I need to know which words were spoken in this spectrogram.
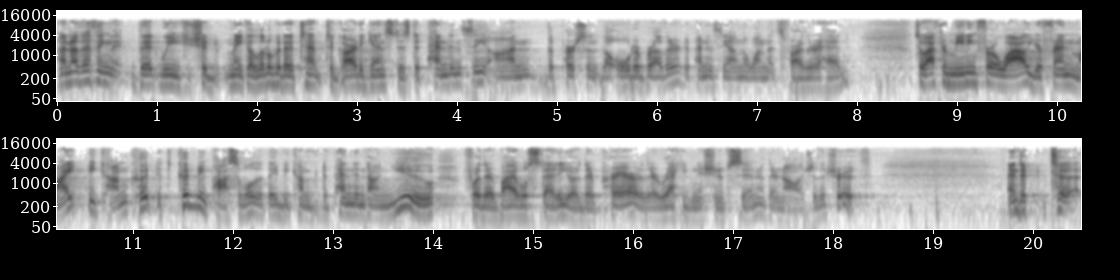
Another thing that, that we should make a little bit of attempt to guard against is dependency on the person, the older brother, dependency on the one that's farther ahead. So after meeting for a while, your friend might become, could, it could be possible that they become dependent on you for their Bible study or their prayer or their recognition of sin or their knowledge of the truth. And to, to,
